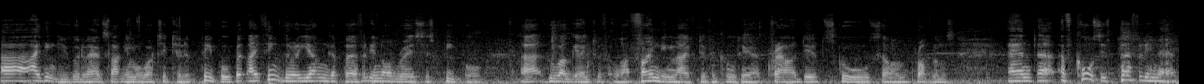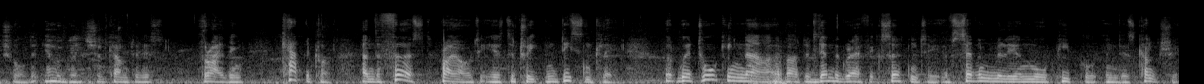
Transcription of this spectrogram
Uh, I think you could have had slightly more articulate people, but I think there are younger, perfectly non-racist people uh, who are going to, who are finding life difficult here, crowded, schools, so on, problems. And uh, of course, it's perfectly natural that immigrants should come to this thriving capital. And the first priority is to treat them decently. But we're talking now about a demographic certainty of 7 million more people in this country,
